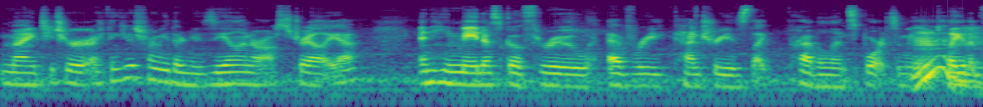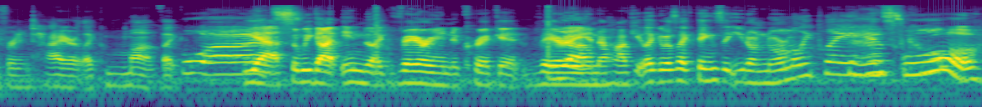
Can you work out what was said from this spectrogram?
My teacher, I think he was from either New Zealand or Australia, and he made us go through every country's like prevalent sports, and we would play Mm. them for an entire like month. Like What? yeah, so we got into like very into cricket, very Yeah. into hockey. Like it was like things that you don't normally play in school. cool.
